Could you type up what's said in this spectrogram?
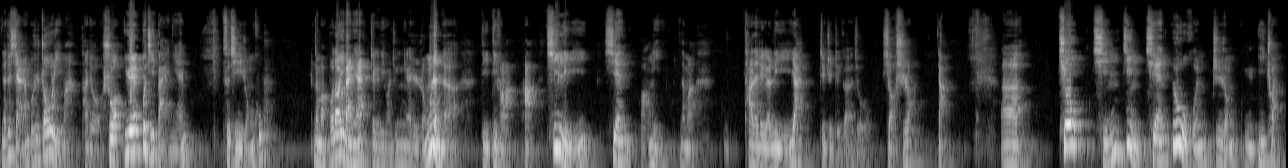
那这显然不是周礼嘛？他就说曰不及百年。此其荣乎？那么不到一百年，这个地方就应该是容忍的地地方了啊！其礼先亡矣。那么他的这个礼仪呀，这这这个就消失了啊。呃，秋秦晋迁陆浑之戎于伊川。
